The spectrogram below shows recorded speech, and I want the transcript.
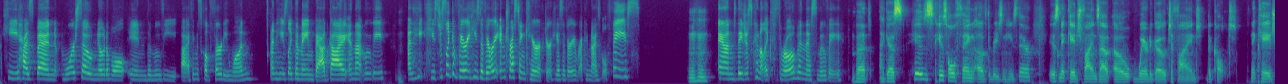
he has been more so notable in the movie, uh, I think it's called 31. And he's like the main bad guy in that movie. And he, he's just like a very, he's a very interesting character. He has a very recognizable face. Hmm And they just kind of like throw him in this movie. But I guess his his whole thing of the reason he's there is Nick Cage finds out oh where to go to find the cult. Nick Cage,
